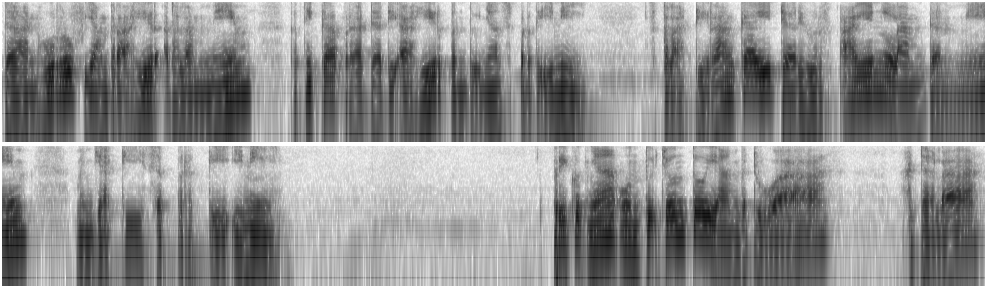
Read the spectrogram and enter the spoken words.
Dan huruf yang terakhir adalah mim ketika berada di akhir bentuknya seperti ini. Setelah dirangkai dari huruf ain, lam, dan mim menjadi seperti ini. Berikutnya untuk contoh yang kedua adalah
